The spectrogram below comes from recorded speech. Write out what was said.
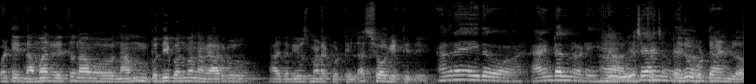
ಬಟ್ ಇದು ನಮ್ಮ ಮನೇಲಿ ಇತ್ತು ನಾವು ನಮ್ಮ ಬುದ್ಧಿ ಬಂದ್ಮೇಲೆ ನಾವು ಯಾರಿಗೂ ಅದನ್ನ ಯೂಸ್ ಮಾಡೋಕೆ ಕೊಟ್ಟಿಲ್ಲ ಶೋಗೆ ಇಟ್ಟಿದ್ದೀವಿ. ಅಂದರೆ ಇದು ಹ್ಯಾಂಡಲ್ ನೋಡಿ ಇದು ಹುಡ್ ಹ್ಯಾಂಡ್ಲು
